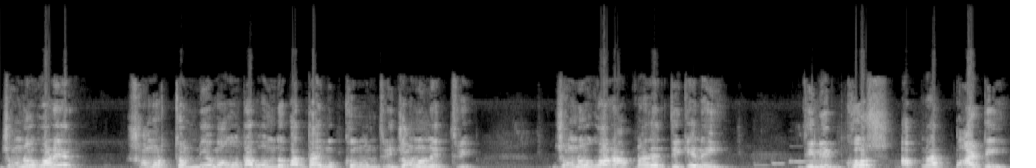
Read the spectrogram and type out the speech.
জনগণের সমর্থন নিয়ে মমতা বন্দ্যোপাধ্যায় মুখ্যমন্ত্রী জননেত্রী। জনগণ আপনাদের দিকে নেই। দিলীপ ঘোষ আপনার পার্টি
